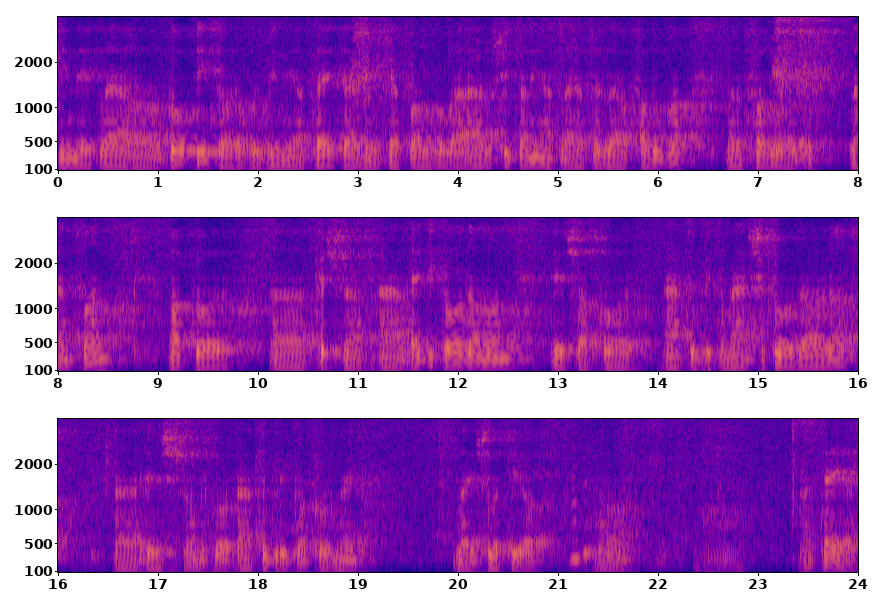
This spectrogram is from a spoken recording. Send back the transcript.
innét le a gópik, arra, hogy vinni a tejterméket valahova árusítani, hát lehet, hogy le a faluba, mert a falu az lent van, akkor uh, Krishna áll egyik oldalon, és akkor átugrik a másik oldalra, uh, és amikor átugrik, akkor meg le is löki a, a, a tejet,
